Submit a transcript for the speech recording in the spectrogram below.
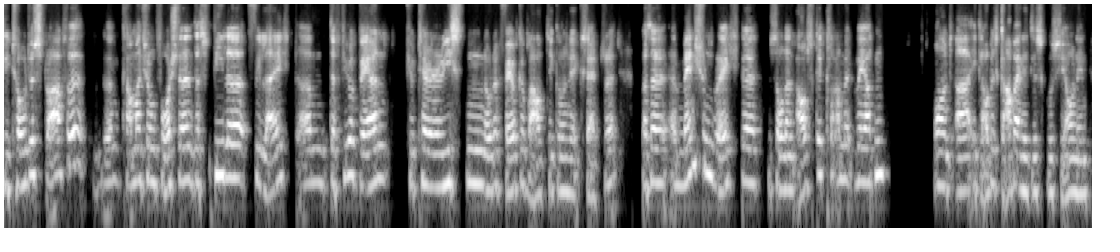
die Todesstrafe, kann man schon vorstellen, dass viele vielleicht ähm, dafür wären, für Terroristen oder Vergewaltigung etc. Also äh, Menschenrechte sollen ausgeklammert werden. Und äh, ich glaube, es gab eine Diskussion in,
